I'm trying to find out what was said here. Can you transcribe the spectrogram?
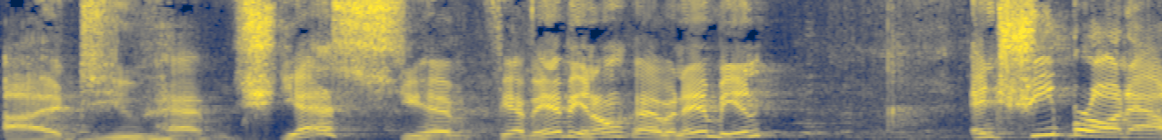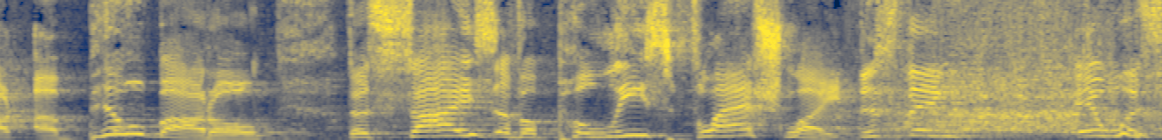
Uh, do you have? Yes, you have. If you have Ambien, I'll have an Ambien. And she brought out a pill bottle the size of a police flashlight. This thing, it was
